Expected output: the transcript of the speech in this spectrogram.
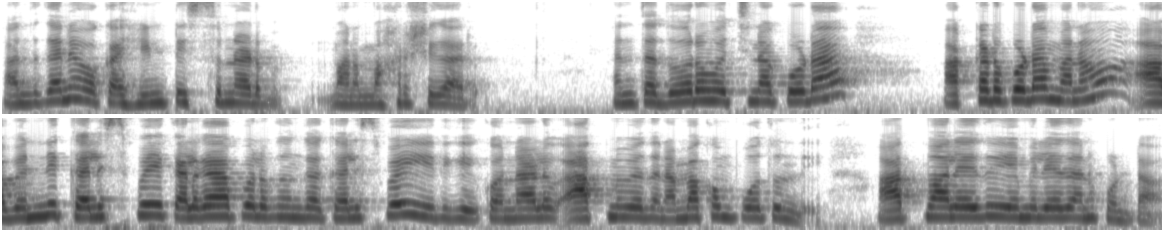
అందుకనే ఒక హింట్ ఇస్తున్నాడు మన మహర్షి గారు. అంత దూరం వచ్చినా కూడా అక్కడ కూడా మనం అవన్నీ కలిసిపోయి కలగాపలకంగా కలిసిపోయి ఇది కొన్నాళ్ళు ఆత్మ మీద నమ్మకం పోతుంది. ఆత్మ లేదు ఏమీ లేదు అనుకుంటాం.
